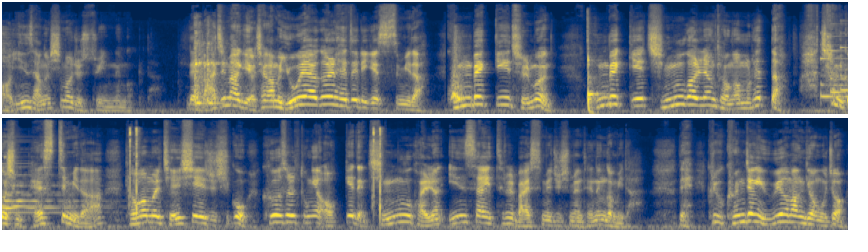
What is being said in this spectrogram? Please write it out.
어, 인상을 심어줄 수 있는 겁니다. 네, 마지막이에요. 제가 한번 요약을 해드리겠습니다. 공백기 질문. 공백기에 직무 관련 경험을 했다. 아, 참 이것이 베스트입니다. 경험을 제시해 주시고 그것을 통해 얻게 된 직무 관련 인사이트를 말씀해 주시면 되는 겁니다. 네, 그리고 굉장히 위험한 경우죠.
